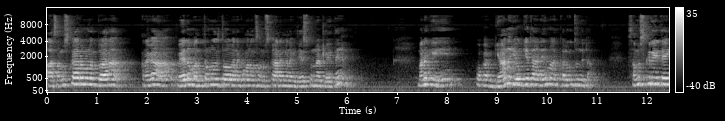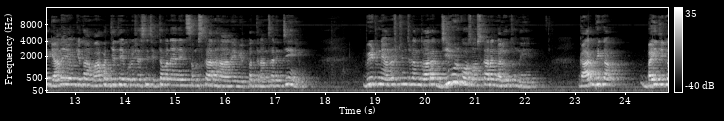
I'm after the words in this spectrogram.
ఆ సంస్కారముల ద్వారా అనగా వేద మంత్రములతో కనుక మనం సంస్కారం కనుక చేసుకున్నట్లయితే మనకి ఒక జ్ఞాన యోగ్యత అనేది మనకు కలుగుతుందిట. సంస్కృతే జ్ఞాన యోగ్యత మాపద్యతే పురుషస్య చిత్తమనే అనేది సంస్కార అనే వ్యుత్పత్తిని అనుసరించి వీటిని అనుష్ఠించడం ద్వారా జీవుడికి ఒక సంస్కారం కలుగుతుంది. గార్భిక వైదిక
